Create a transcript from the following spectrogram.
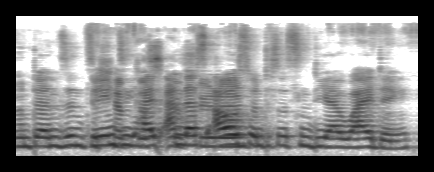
und dann sind, sehen sie halt anders Gefühl- aus und es ist ein DIY-Ding.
